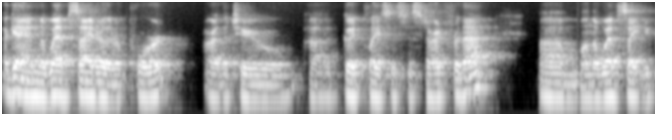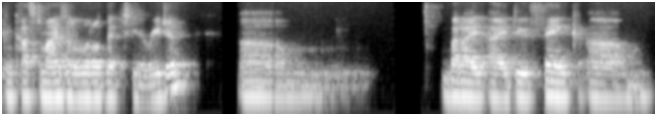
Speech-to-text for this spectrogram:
again, the website or the report are the two uh, good places to start for that. Um, on the website, you can customize it a little bit to your region. Um, but I, I, do think um,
